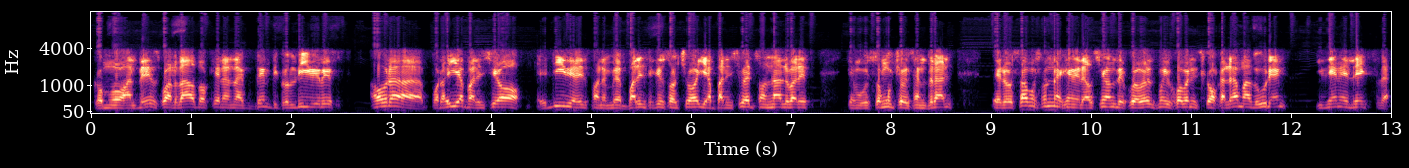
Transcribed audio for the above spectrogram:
como Andrés Guardado, que eran auténticos líderes. Ahora por ahí apareció el líder, me parece que es Ochoa, y apareció Edson Álvarez, que me gustó mucho de central, pero estamos en una generación de jugadores muy jóvenes que ojalá maduren y den el extra.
